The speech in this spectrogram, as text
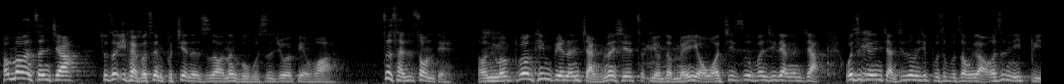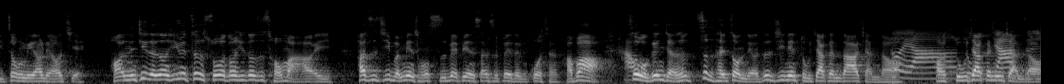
它慢慢增加，所以这一百 percent 不见的时候，那个股市就会变化了，这才是重点。哦，你们不用听别人讲那些有的没有，我技术分析量跟价，我只跟你讲技术分析不是不重要，而是你比重你要了解。好，你记得东西，因为这个所有东西都是筹码而已，它是基本面从十倍变成三十倍的一个过程，好不好？好所以我跟你讲说，这个才重点，这是今天独家跟大家讲的哦。对啊哦，独家跟你讲的哦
